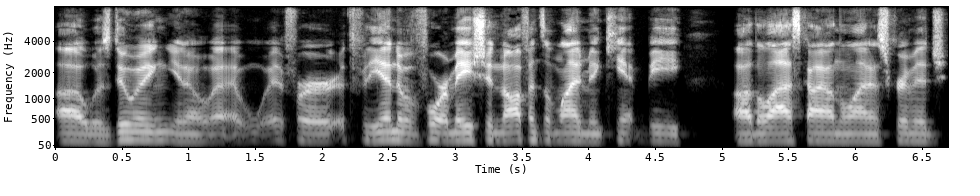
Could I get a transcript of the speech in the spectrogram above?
uh, was doing. You know, uh, for for the end of a formation, an offensive lineman can't be uh, the last guy on the line of scrimmage.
